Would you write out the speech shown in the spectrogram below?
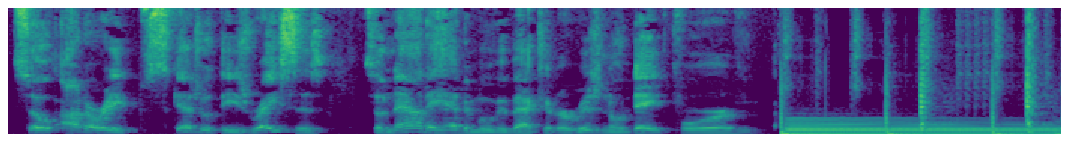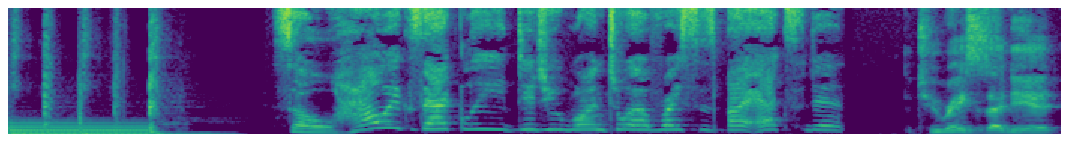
So I'd already scheduled these races. So now they had to move it back to the original date for So, how exactly did you run 12 races by accident? the two races I did.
